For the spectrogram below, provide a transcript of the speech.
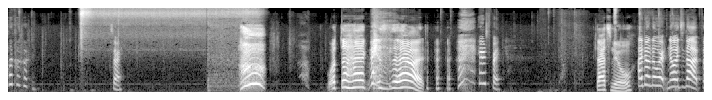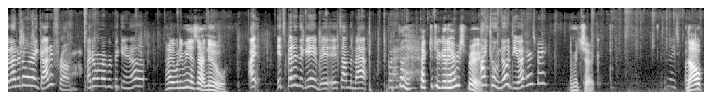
look, look, look. Sorry. what the heck is that? That's new. I don't know where. No, it's not. But I don't know where I got it from. I don't remember picking it up. What do you mean it's not new? I. It's been in the game. It, it's on the map. But How the heck did you get hairspray? I don't know. Do you have hairspray? Let me check. Nice. Nope.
